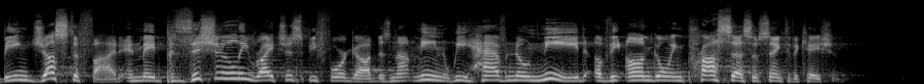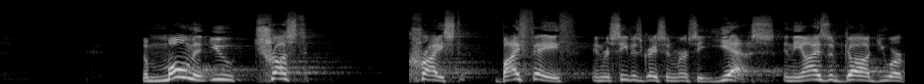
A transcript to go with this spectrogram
Being justified and made positionally righteous before God does not mean we have no need of the ongoing process of sanctification. The moment you trust Christ by faith and receive his grace and mercy, yes, in the eyes of God, you are,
